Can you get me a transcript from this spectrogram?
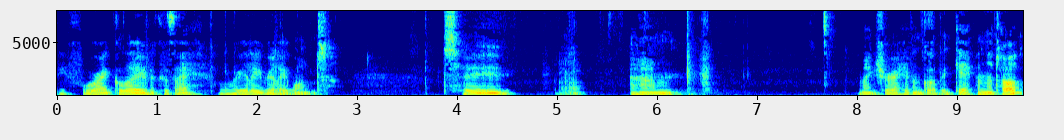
before I glue because I really, really want to um, make sure I haven't got the gap in the top.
